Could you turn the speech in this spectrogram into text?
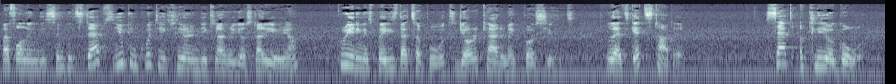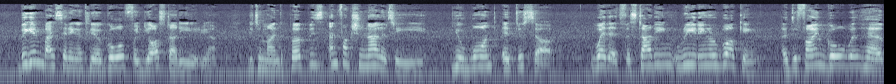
By following these simple steps, you can quickly clear and declutter your study area, creating a space that supports your academic pursuits. Let's get started. Set a clear goal. Begin by setting a clear goal for your study area. Determine the purpose and functionality you want it to serve. Whether it's for studying, reading, or working, a defined goal will help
